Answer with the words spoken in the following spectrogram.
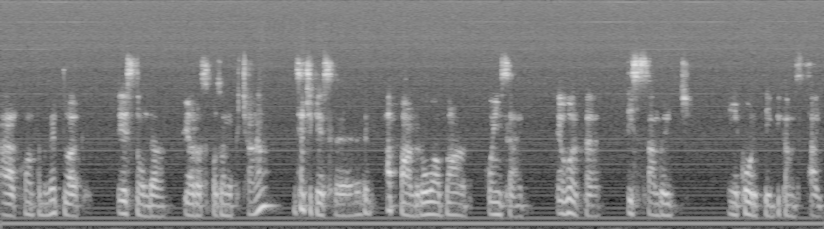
uh, quantum network based on the bosonic channel, in such a case, uh, the upper and lower bound coincide. Therefore, the, this sandwich inequality becomes tight.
